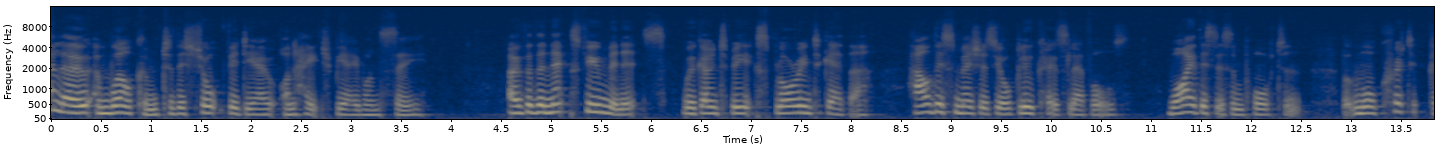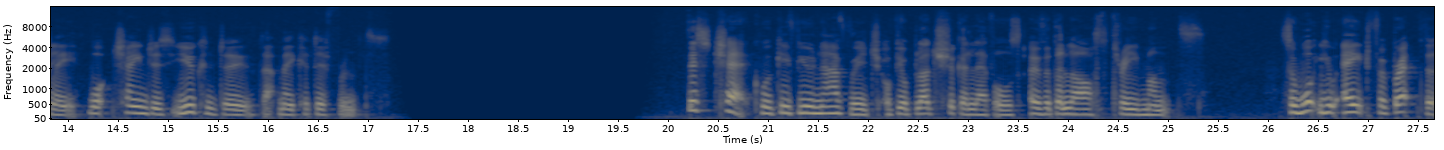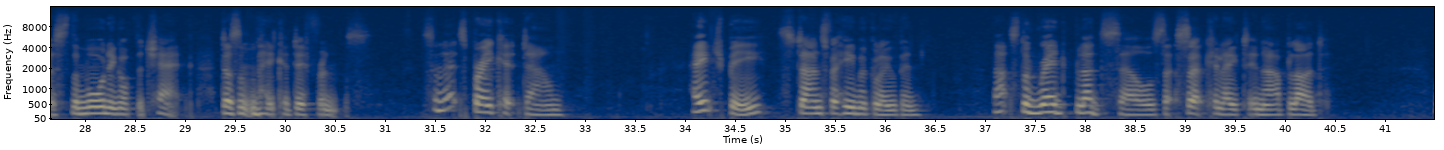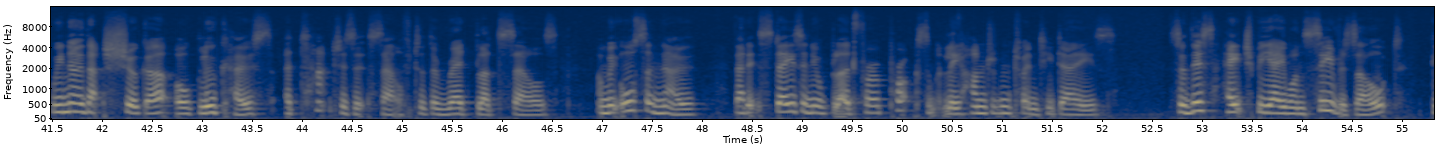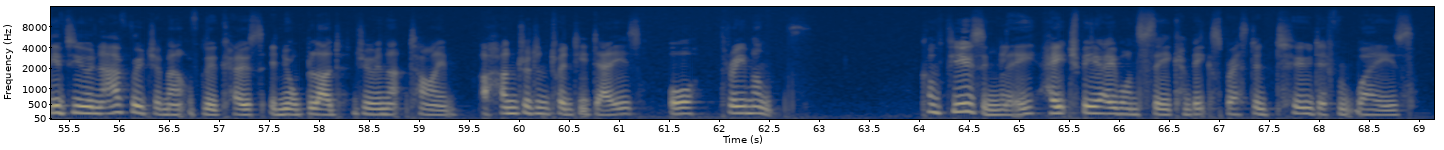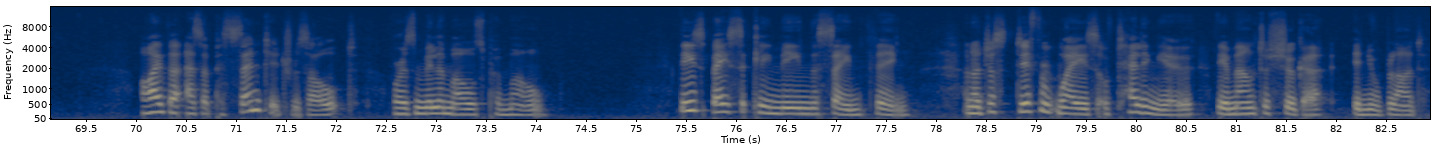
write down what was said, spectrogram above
Hello and welcome to this short video on HbA1c. Over the next few minutes we're going to be exploring together how this measures your glucose levels, why this is important, but more critically what changes you can do that make a difference. This check will give you an average of your blood sugar levels over the last three months. So what you ate for breakfast the morning of the check doesn't make a difference. So let's break it down. HB stands for hemoglobin. That's the red blood cells that circulate in our blood. We know that sugar or glucose attaches itself to the red blood cells and we also know that it stays in your blood for approximately 120 days. So this HbA1c result gives you an average amount of glucose in your blood during that time, 120 days or three months. Confusingly, HbA1c can be expressed in two different ways, either as a percentage result or as millimoles per mole. These basically mean the same thing and are just different ways of telling you the amount of sugar in your blood.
